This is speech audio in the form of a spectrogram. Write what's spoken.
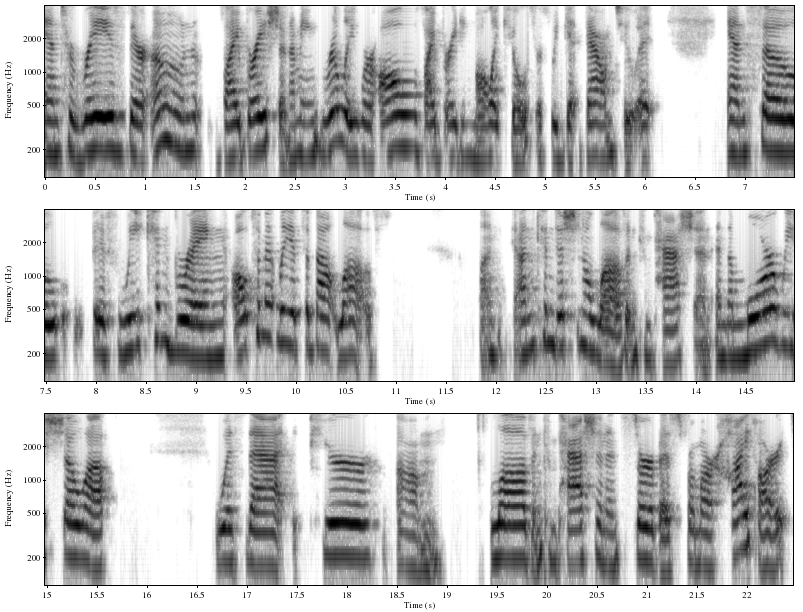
and to raise their own vibration. I mean, really, we're all vibrating molecules if we get down to it. And so, if we can bring, ultimately, it's about love, un- unconditional love and compassion. And the more we show up with that pure um, love and compassion and service from our high heart,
